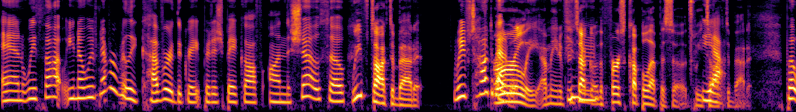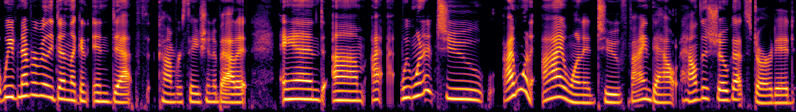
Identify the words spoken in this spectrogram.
And we thought, you know, we've never really covered the Great British Bake Off on the show. So we've talked about it we've talked about it early. I mean, if you talk Mhm. about the first couple episodes, we Yeah. talked about it. but we've never really done like an in-depth conversation about it and um i we wanted to i want i wanted to find out how the show got started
